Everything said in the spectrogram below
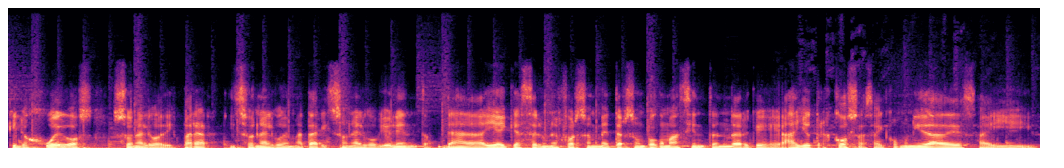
que los juegos son algo de disparar y son algo de matar y son algo violento. Nada, ahí hay que hacer un esfuerzo en meterse un poco más y entender que hay otras cosas, hay comunidades, hay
